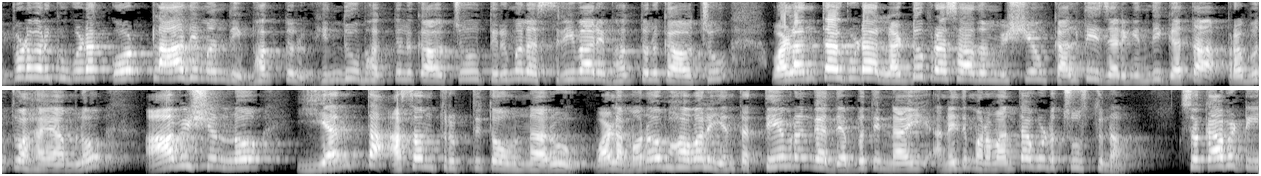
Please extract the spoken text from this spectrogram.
ఇప్పటివరకు కూడా కోట్లాది మంది భక్తులు హిందూ భక్తులు కావచ్చు తిరుమల శ్రీవారి భక్తులు కావచ్చు వాళ్ళంతా కూడా లడ్డూ ప్రసాదం విషయం కల్తీ జరిగింది గత ప్రభుత్వ హయాంలో. ఆ విషయంలో ఎంత అసంతృప్తితో ఉన్నారు? వాళ్ళ మనోభావాలు ఎంత తీవ్రంగా దెబ్బతిన్నాయి అనేది మనమంతా కూడా చూస్తున్నాం. సో కాబట్టి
